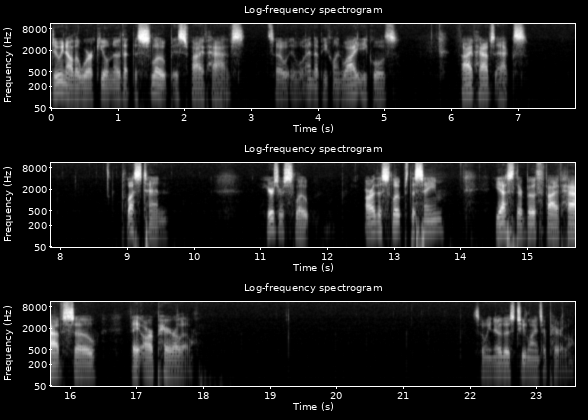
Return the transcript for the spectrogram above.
doing all the work, you'll know that the slope is 5 halves. So it will end up equaling y equals 5 halves x plus 10. Here's our slope. Are the slopes the same? Yes, they're both 5 halves, so they are parallel. So we know those two lines are parallel.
